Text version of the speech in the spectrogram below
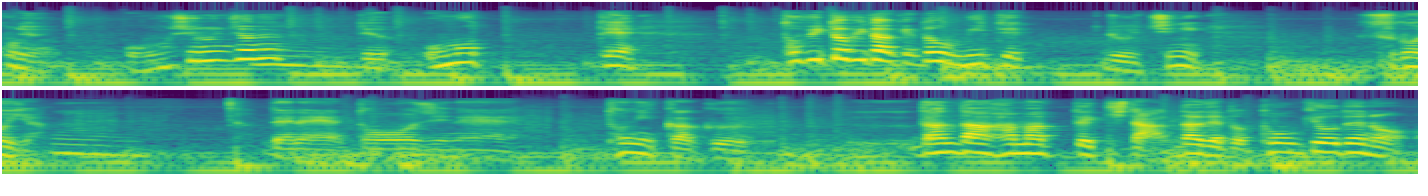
これ面白いんじゃね、うん。って思って飛び飛びだけど見てるうちにすごいやうん。でね当時ねとにかくだんだんハマってきた。だけど東京での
